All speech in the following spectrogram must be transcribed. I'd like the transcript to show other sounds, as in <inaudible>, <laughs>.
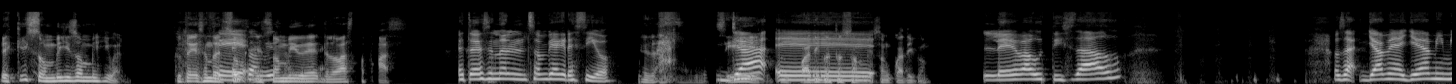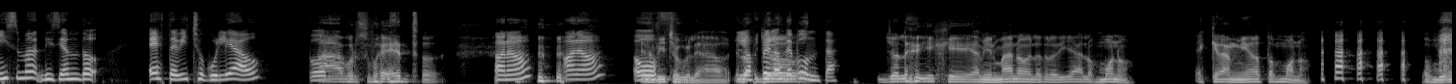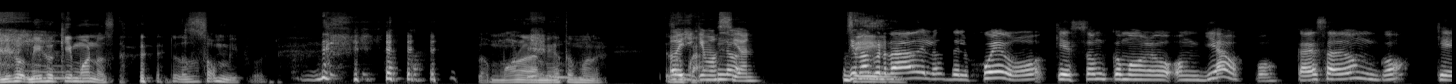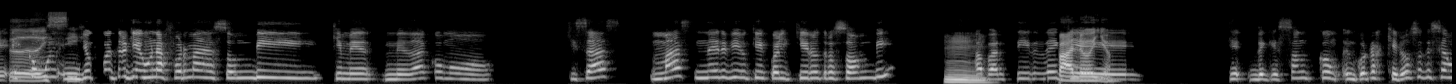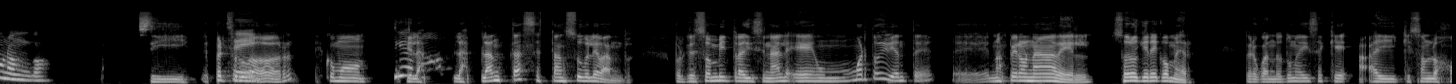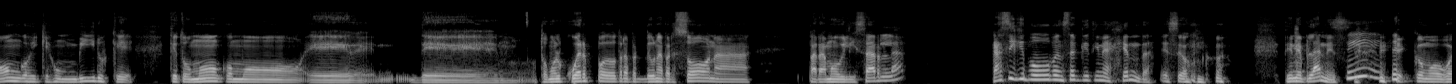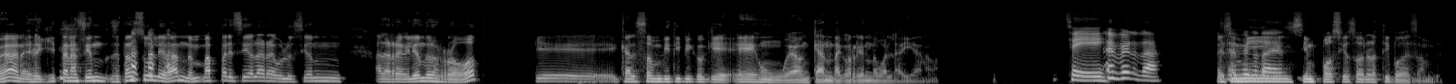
Es que hay zombies y zombies igual. Tú estás haciendo el, Sí. zo- el Zombies, zombie de zombies. The Last of Us. Estoy haciendo el zombie agresivo. <laughs> Sí, Ya, son cuáticos estos eh, zombies, son cuáticos. Le he bautizado. <laughs> O sea, ya me hallé a mí misma diciendo este bicho culeado. Por... Ah, por supuesto. ¿O no? ¿O no? <laughs> El Uf, bicho culeado. los pelos de punta. Yo le dije a mi hermano el otro día los monos. Es que dan miedo estos monos. Los mo- me, dijo, me dijo, ¿qué monos? los zombies. Los monos dan miedo estos monos. Son Oye, qué emoción. Yo me acordaba de los del juego que son como hongueados, po, cabeza de hongo, que es como un- sí. yo encuentro que es una forma de zombie que me, me da como quizás más nervio que cualquier otro zombie Mm, a partir de que- de que son como, encuentro asqueroso que sea un hongo. Sí, es perturbador. Es como ¿Sí que las, las plantas se están sublevando. Porque el zombie tradicional es un muerto viviente, eh, no espero nada de él, solo quiere comer. Pero cuando tú me dices que hay, que son los hongos y que es un virus que, que tomó como eh, de tomó el cuerpo de otra de una persona para movilizarla, casi que puedo pensar que tiene agenda ese hongo. <laughs> Tiene planes. Sí, Es <laughs> como, weón, aquí están haciendo, se están sublevando, es más parecido a la revolución, a la rebelión de los robots que, que al zombie típico que es un weón que anda corriendo por la vida, ¿no? Sí, es verdad. Ese Es es, mi verdad simposio sobre los tipos de zombies.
